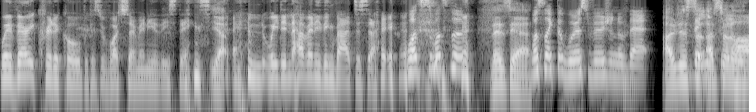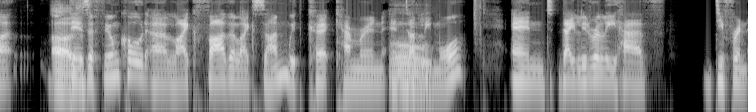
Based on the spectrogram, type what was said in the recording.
we're very critical because we've watched so many of these things. Yeah. and we didn't have anything bad to say. What's what's the There's yeah. what's like the worst version of that? I'm just that I'm sort of Uh, oh, there's just- a film called uh, Like Father, Like Son with Kirk Cameron and Oh. Dudley Moore, and they literally have different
